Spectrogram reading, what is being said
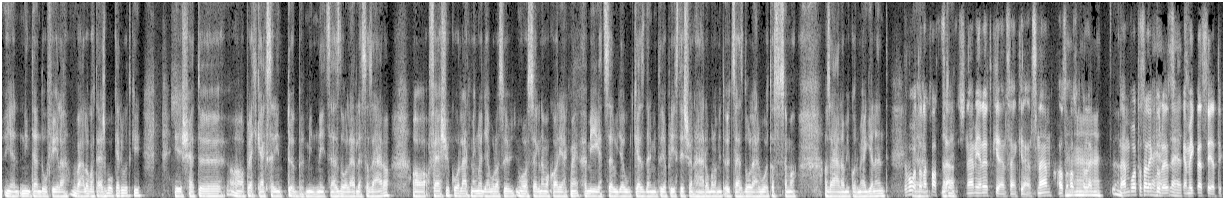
ilyen Nintendo-féle válogatásból került ki, és hát a plegykák szerint több, mint 400 dollár lesz az ára. A felső korlát meg nagyjából az, hogy valószínűleg nem akarják meg, még egyszer ugye úgy kezdeni, mint hogy a PlayStation 3 valamint 500 dollár volt, azt hiszem a, az ára, amikor megjelent. De volt annak 600 azért... nem? Ilyen 599, nem? Az, az hát, a leg... Nem volt az a legdurva, ezt lehet. még beszéltük.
